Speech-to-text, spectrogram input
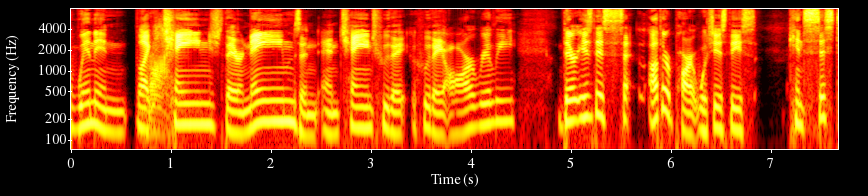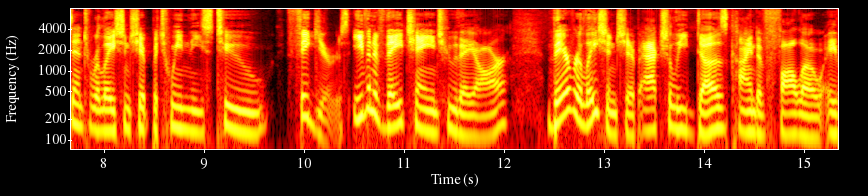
women like change their names and, and change who they who they are really, there is this other part which is this consistent relationship between these two figures. Even if they change who they are, their relationship actually does kind of follow a,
